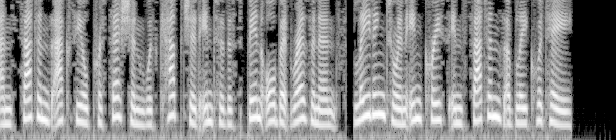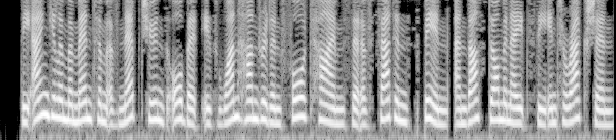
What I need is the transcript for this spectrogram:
and Saturn's axial precession was captured into the spin-orbit resonance, leading to an increase in Saturn's obliquity. The angular momentum of Neptune's orbit is 104 times that of Saturn's spin, and thus dominates the interaction.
